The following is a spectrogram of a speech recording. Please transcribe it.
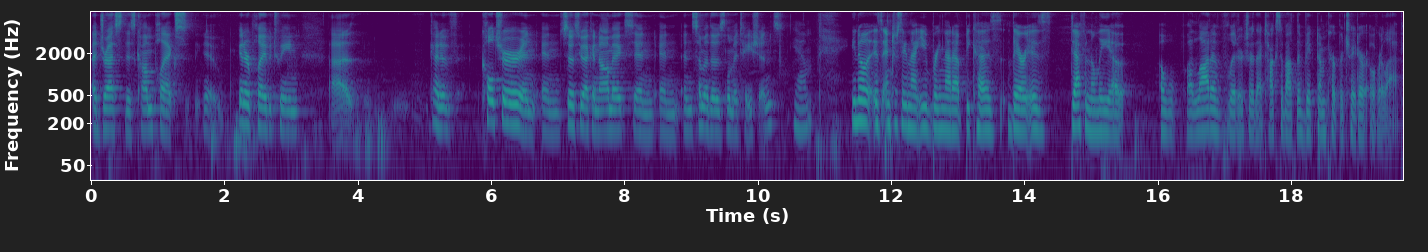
address this complex you know, interplay between uh, kind of culture and, and socioeconomics and, and, and some of those limitations? Yeah. You know, it's interesting that you bring that up because there is definitely a, a, a lot of literature that talks about the victim perpetrator overlap.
